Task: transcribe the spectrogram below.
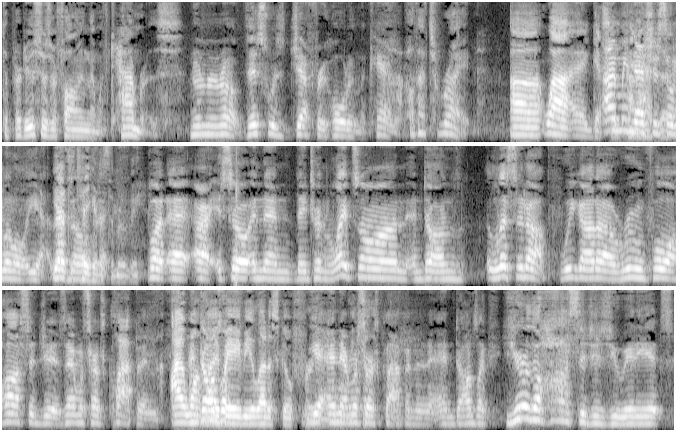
the producers are following them with cameras. No, no, no. This was Jeffrey holding the camera. Oh, that's right. Uh, well, I guess. I mean, that's just to- a little, yeah. You have that's to take it as the movie. But uh, all right, so and then they turn the lights on, and Dawn, listen up, we got a room full of hostages. And Everyone starts clapping. I want my like- baby. Let us go free. Yeah, and everyone starts clapping, and, and Dawn's like, "You're the hostages, you idiots!"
